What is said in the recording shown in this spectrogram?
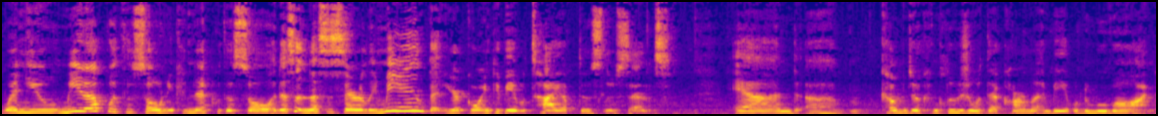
when you meet up with the soul and you connect with the soul, it doesn't necessarily mean that you're going to be able to tie up those loose ends and um, come to a conclusion with that karma and be able to move on.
